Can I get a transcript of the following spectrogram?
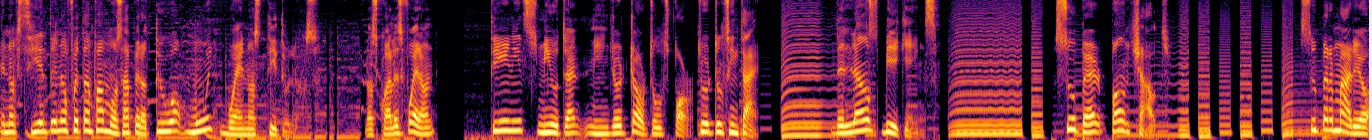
En Occidente no fue tan famosa, pero tuvo muy buenos títulos, los cuales fueron Teenage Mutant Ninja Turtles 4, Turtles in Time, The Lost Vikings, Super Punch Out, Super Mario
